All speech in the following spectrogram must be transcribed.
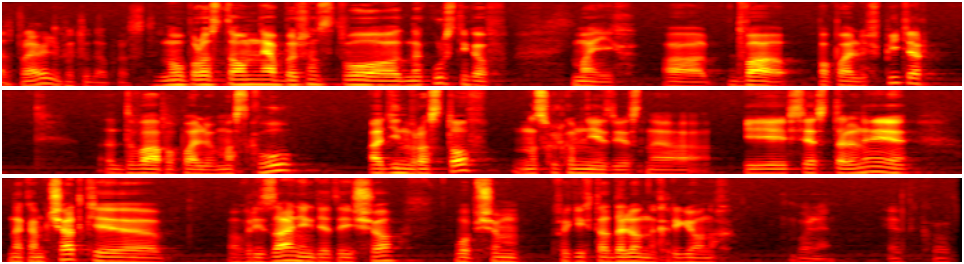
Отправили бы туда просто? Ну, просто у меня большинство однокурсников моих, а, два попали в Питер, два попали в Москву, один в Ростов, насколько мне известно, и все остальные на Камчатке, в Рязани, где-то еще, в общем, в каких-то отдаленных регионах. Блин, это круто.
